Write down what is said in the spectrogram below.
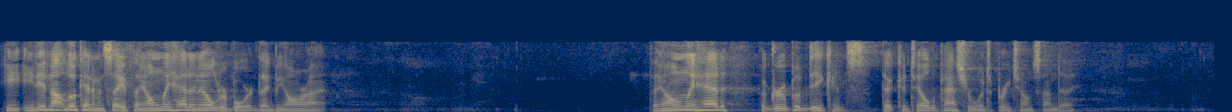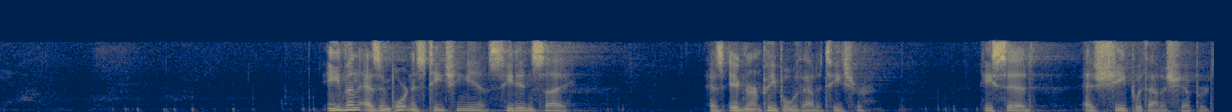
He, he did not look at him and say if they only had an elder board, they'd be all right. they only had a group of deacons that could tell the pastor what to preach on Sunday. Even as important as teaching is, he didn't say, as ignorant people without a teacher. He said, as sheep without a shepherd.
